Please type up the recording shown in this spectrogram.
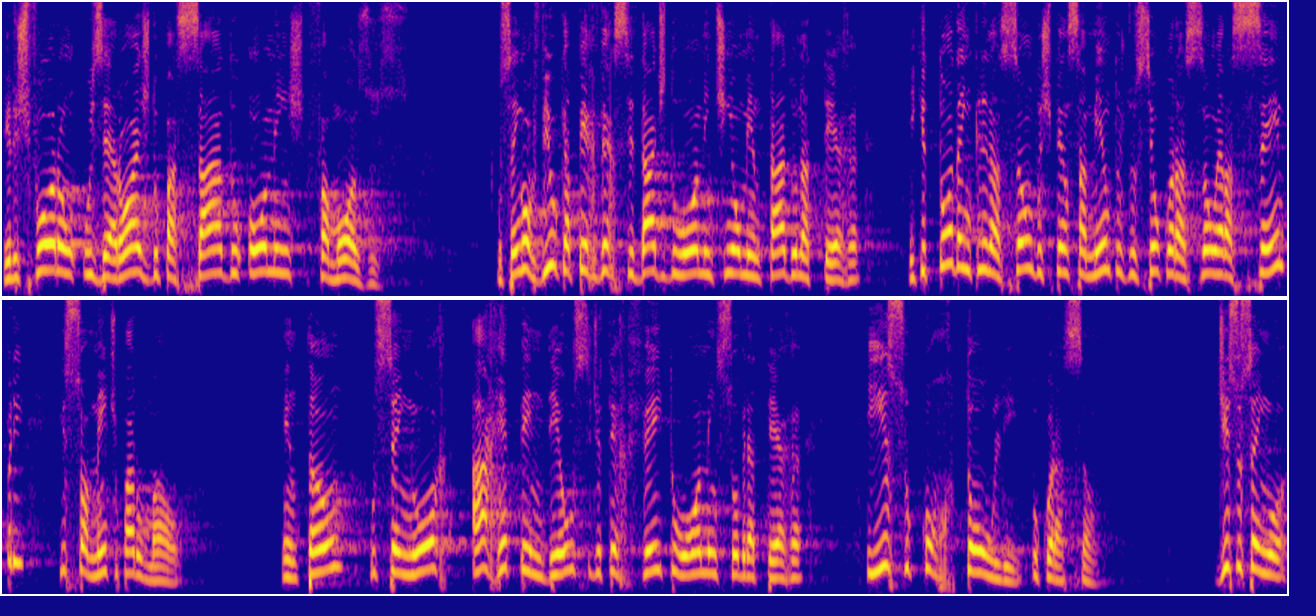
Eles foram os heróis do passado, homens famosos. O Senhor viu que a perversidade do homem tinha aumentado na terra, e que toda a inclinação dos pensamentos do seu coração era sempre e somente para o mal. Então o Senhor arrependeu-se de ter feito o homem sobre a terra, e isso cortou-lhe o coração. Disse o Senhor:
